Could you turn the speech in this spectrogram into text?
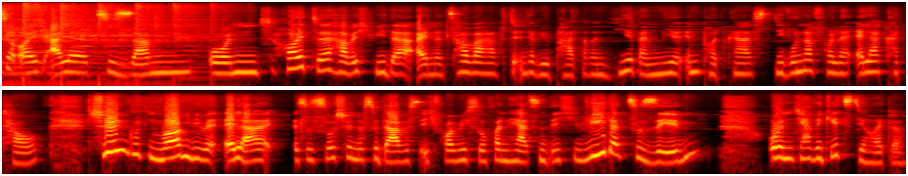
Grüße euch alle zusammen und heute habe ich wieder eine zauberhafte Interviewpartnerin hier bei mir im Podcast, die wundervolle Ella Katau. Schönen guten Morgen, liebe Ella. Es ist so schön, dass du da bist. Ich freue mich so von Herzen, dich wiederzusehen. Und ja, wie geht's dir heute?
